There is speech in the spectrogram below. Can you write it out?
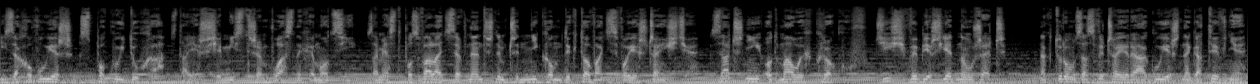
i zachowujesz spokój ducha. Stajesz się mistrzem własnych emocji, zamiast pozwalać zewnętrznym czynnikom dyktować swoje szczęście. Zacznij od małych kroków. Dziś wybierz jedną rzecz, na którą zazwyczaj reagujesz negatywnie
